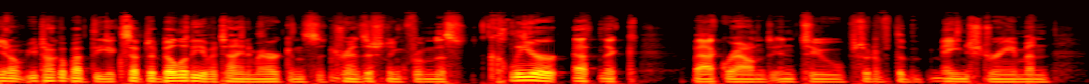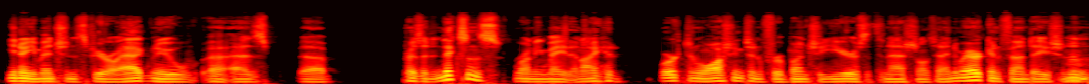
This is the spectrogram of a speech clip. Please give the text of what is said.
you know, you talk about the acceptability of Italian Americans transitioning from this clear ethnic background into sort of the mainstream and you know, you mentioned Spiro Agnew uh, as uh, President Nixon's running mate, and I had worked in Washington for a bunch of years at the National Italian American Foundation, mm. and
